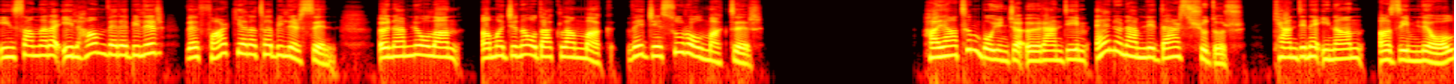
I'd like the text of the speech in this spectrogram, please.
insanlara ilham verebilir ve fark yaratabilirsin. Önemli olan amacına odaklanmak ve cesur olmaktır. Hayatım boyunca öğrendiğim en önemli ders şudur. Kendine inan, azimli ol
